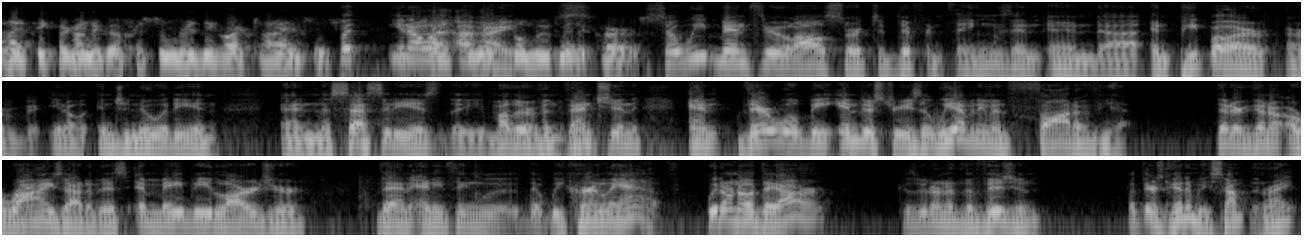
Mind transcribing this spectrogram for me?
And I think they're going to go through some really hard times as But, you know what? Transformational right. movement occurs. So we've been through all sorts of different things, and and uh, and people are are you know ingenuity and and necessity is the mother of invention, and there will be industries that we haven't even thought of yet that are going to arise out of this and may be larger than anything w- that we currently have. We don't know what they are because we don't have the vision, but there's going to be something, right?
